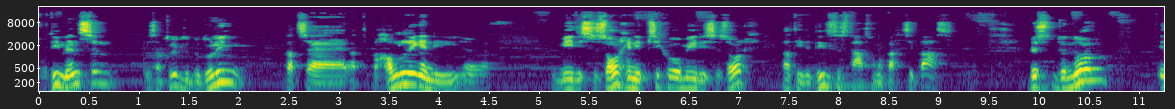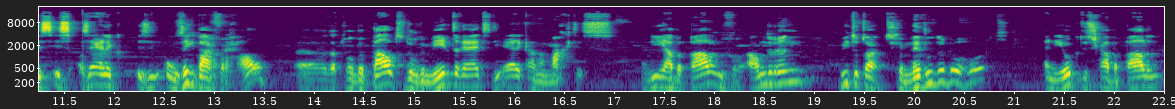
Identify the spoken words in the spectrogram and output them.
voor die mensen is natuurlijk de bedoeling dat, zij, dat de behandeling en die uh, medische zorg en die psychomedische zorg, dat die de diensten staat van de participatie. Dus de norm is, is, is eigenlijk is een onzichtbaar verhaal. Uh, dat wordt bepaald door de meerderheid die eigenlijk aan de macht is. En die gaat bepalen voor anderen wie tot het gemiddelde behoort. En die ook dus gaat bepalen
